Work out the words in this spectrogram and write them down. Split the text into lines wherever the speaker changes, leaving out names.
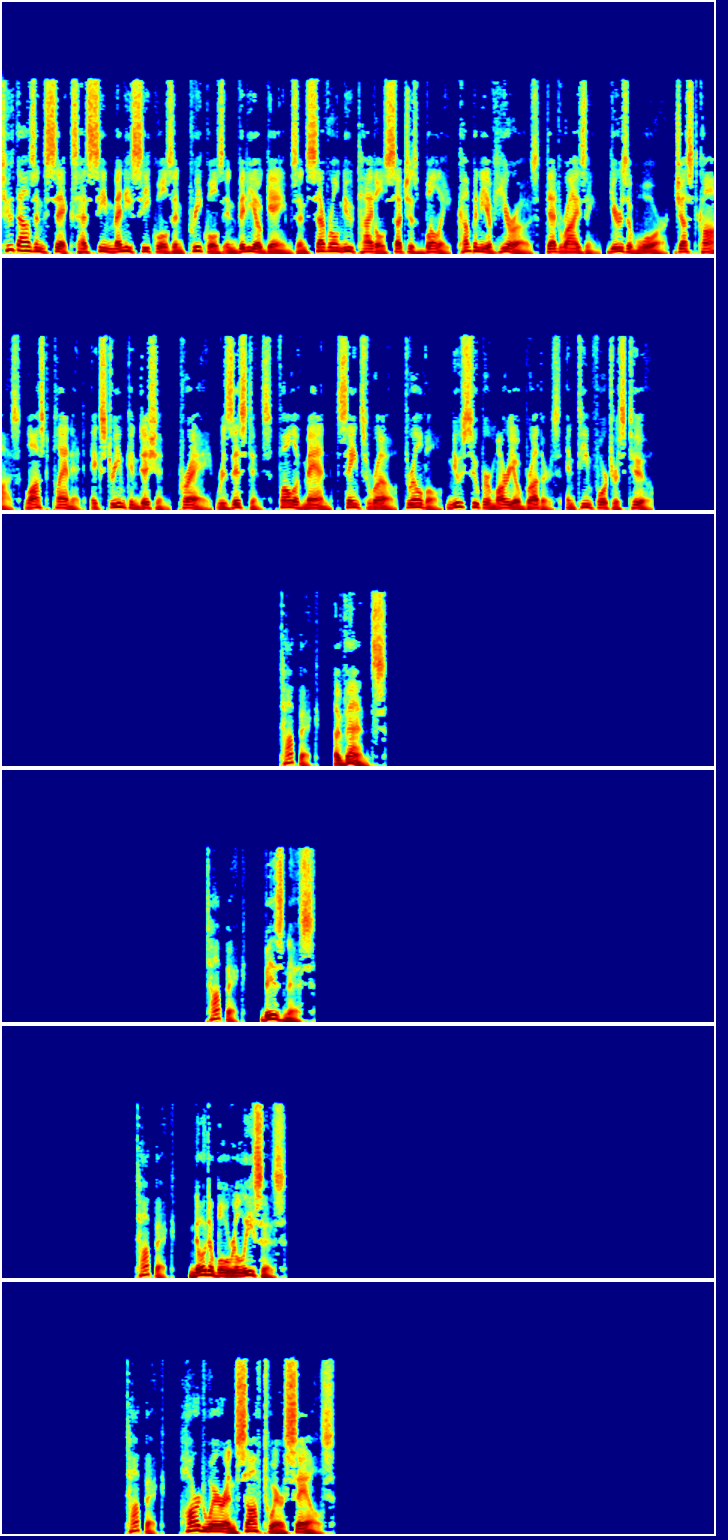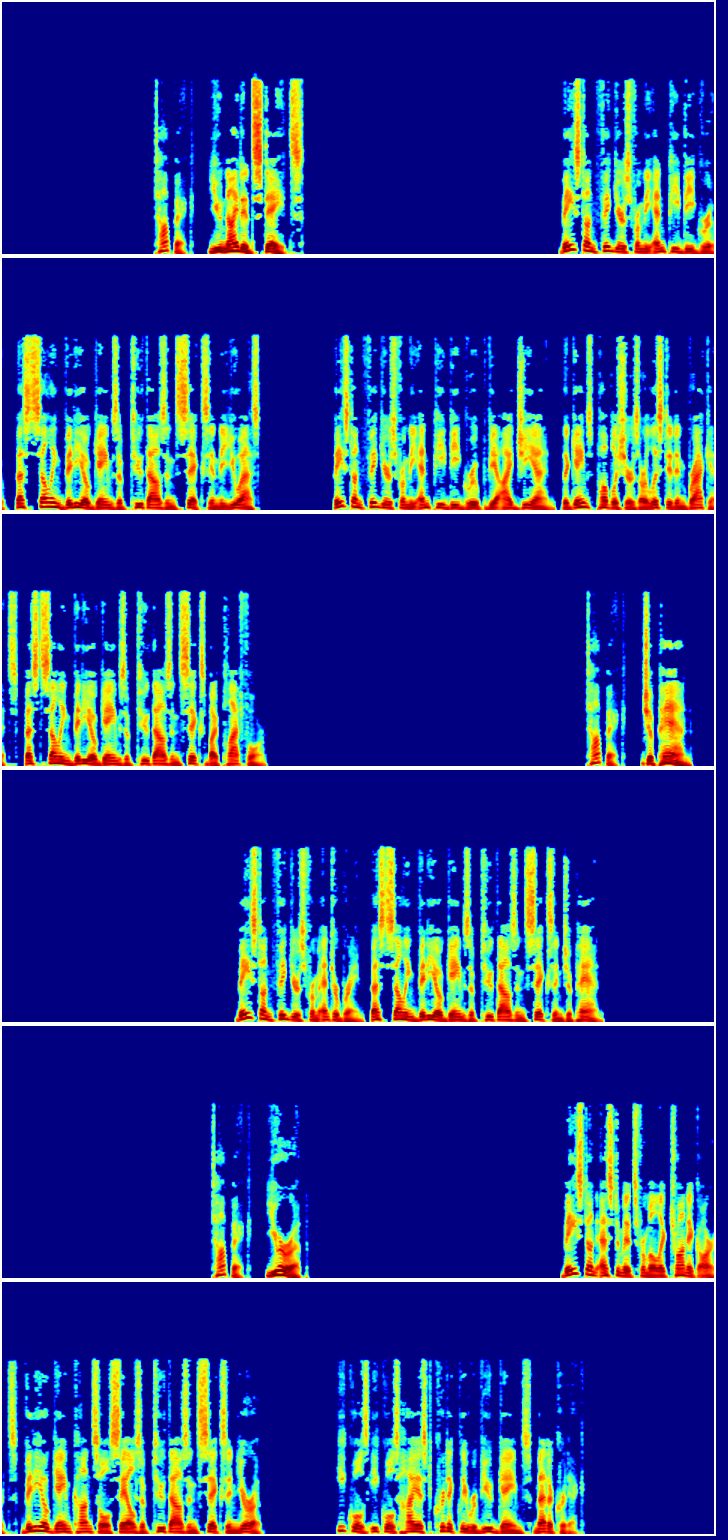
2006 has seen many sequels and prequels in video games and several new titles such as Bully, Company of Heroes, Dead Rising, Gears of War, Just Cause, Lost Planet, Extreme Condition, Prey, Resistance, Fall of Man, Saints Row, Thrillville, New Super Mario Bros., and Team Fortress 2. Events Topic: Business. Topic: Notable releases. Topic: Hardware and software sales. Topic: United States. Based on figures from the NPD Group, best-selling video games of 2006 in the U.S. Based on figures from the NPD Group via IGN, the game's publishers are listed in brackets, best-selling video games of 2006 by platform. Japan Based on figures from Enterbrain, best-selling video games of 2006 in Japan Europe. Based on estimates from Electronic Arts, video game console sales of 2006 in Europe equals equals Highest critically reviewed games Metacritic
